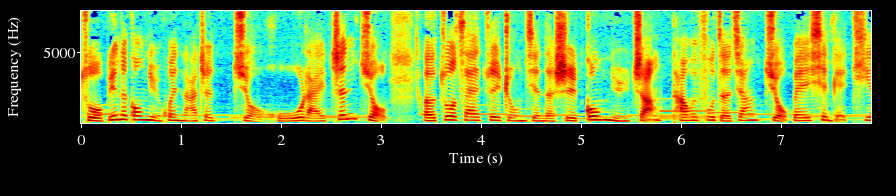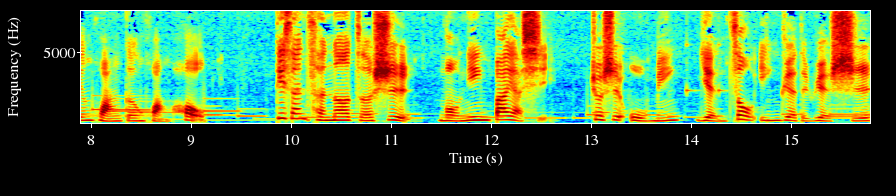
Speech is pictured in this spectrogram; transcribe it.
左边的宫女会拿着酒壶来斟酒。而坐在最中间的是宫女长，她会负责将酒杯献给天皇跟皇后。第三层呢，则是五人ばやし。 就是五名演奏音乐的乐师，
